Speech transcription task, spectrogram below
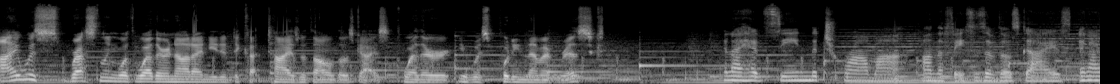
I was wrestling with whether or not I needed to cut ties with all of those guys, whether it was putting them at risk. And I had seen the trauma on the faces of those guys, and I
